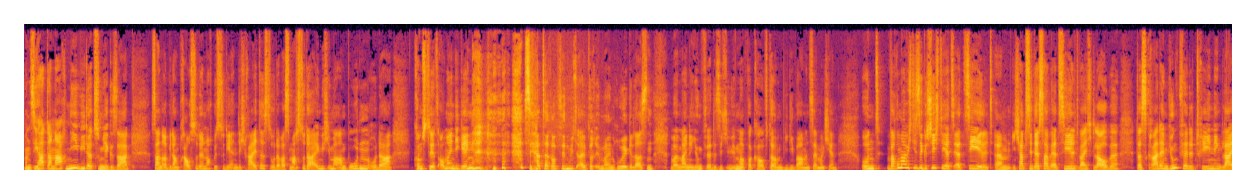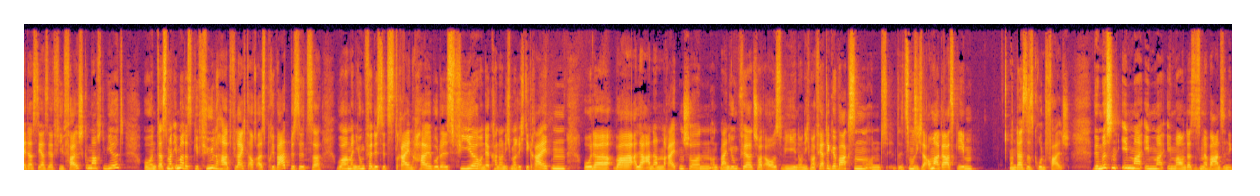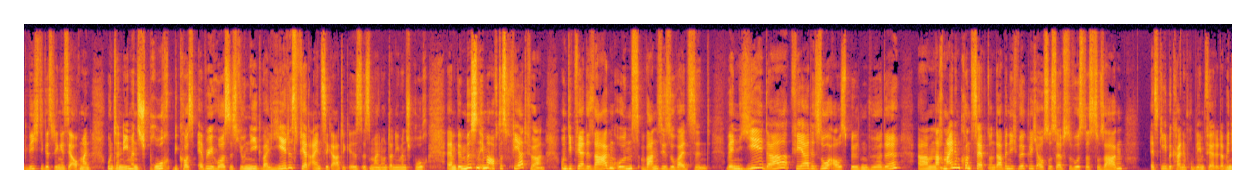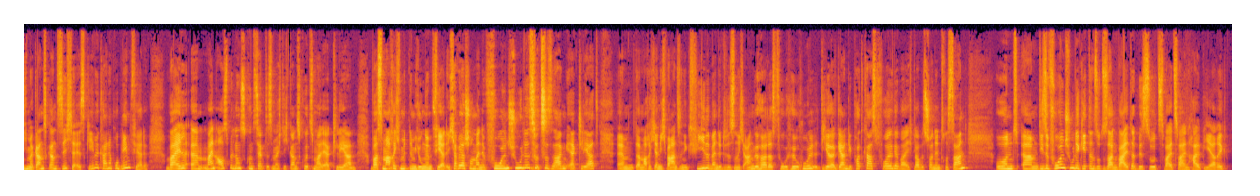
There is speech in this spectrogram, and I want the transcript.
Und sie hat danach nie wieder zu mir gesagt, Sandra, wie lange brauchst du denn noch, bis du dir endlich reitest? Oder was machst du da eigentlich immer am Boden? Oder kommst du jetzt auch mal in die Gänge? Sie hat daraufhin mich einfach immer in Ruhe gelassen, weil meine Jungpferde sich immer verkauft haben wie die warmen Semmelchen. Und warum habe ich diese Geschichte jetzt erzählt? Ähm, ich habe sie deshalb erzählt, weil ich glaube, dass gerade im Jungpferdetraining leider sehr, sehr viel falsch gemacht wird und dass man immer das Gefühl hat, vielleicht auch als Privatbesitzer, wow, mein Jungpferd ist jetzt dreieinhalb oder ist vier und er kann noch nicht mal richtig reiten oder wow, alle anderen reiten schon und mein Jungpferd schaut aus wie noch nicht mal fertig gewachsen und jetzt muss ich da auch mal Gas geben. Und das ist grundfalsch. Wir müssen immer, immer, immer, und das ist mir wahnsinnig wichtig, deswegen ist ja auch mein Unternehmensspruch, because every horse is unique, weil jedes Pferd einzigartig ist, ist mein Unternehmensspruch. Ähm, wir müssen immer auf das Pferd hören. Und die Pferde sagen uns, wann sie soweit sind. Wenn jeder Pferde so ausbilden würde, ähm, nach meinem Konzept, und da bin ich wirklich auch so selbstbewusst, das zu sagen, es gäbe keine Problempferde. Da bin ich mir ganz, ganz sicher. Es gäbe keine Problempferde. Weil ähm, mein Ausbildungskonzept, das möchte ich ganz kurz mal erklären. Was mache ich mit einem jungen Pferd? Ich habe ja schon meine Fohlenschule sozusagen erklärt. Ähm, da mache ich ja nicht wahnsinnig viel. Wenn du dir das noch nicht angehört hast, hol, hol dir gern die Podcast-Folge, weil ich glaube, es ist schon interessant. Und ähm, diese Fohlenschule geht dann sozusagen weiter bis so zwei, zweieinhalbjährig.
